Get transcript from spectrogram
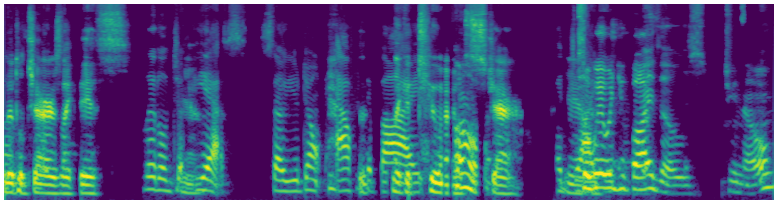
Little jars like this, little, ju- yeah. yes. So you don't have to buy like a two ounce Oh. jar. yeah. So where would you buy those? Do you know?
